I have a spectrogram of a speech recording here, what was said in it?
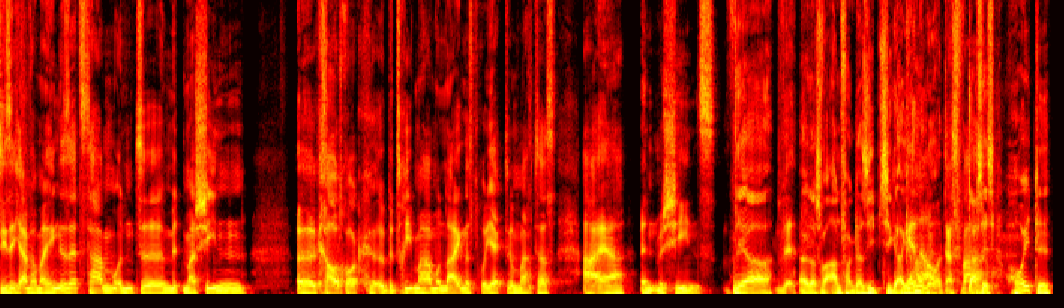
die sich einfach mal hingesetzt haben und äh, mit Maschinen äh, Krautrock äh, betrieben haben und ein eigenes Projekt gemacht hast. AR and Machines. Ja, das war Anfang der 70er Jahre. Genau, das war- Das ist heute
